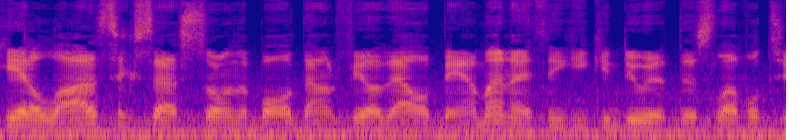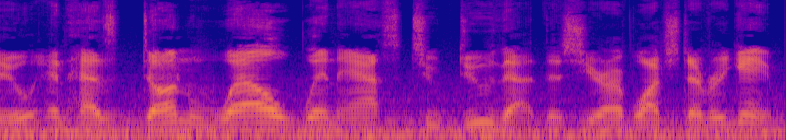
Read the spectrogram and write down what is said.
he had a lot of success throwing the ball downfield at Alabama, and I think he can do it at this level too, and has done well when asked to do that this year. I've watched every game.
